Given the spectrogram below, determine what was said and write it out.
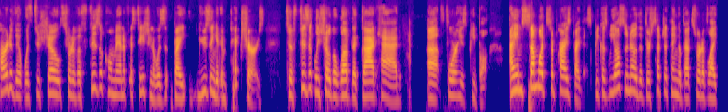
part of it was to show sort of a physical manifestation. It was by using it in pictures to physically show the love that God had uh, for His people. I am somewhat surprised by this because we also know that there's such a thing about sort of like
